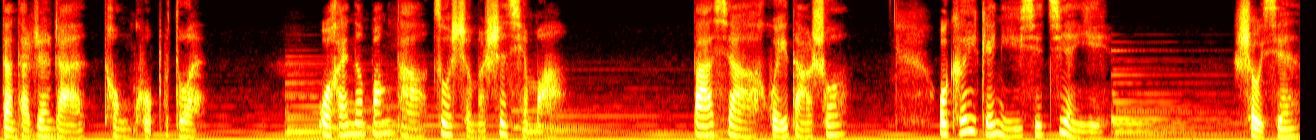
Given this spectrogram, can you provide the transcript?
但他仍然痛苦不断。我还能帮他做什么事情吗？巴夏回答说：“我可以给你一些建议。”首先，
